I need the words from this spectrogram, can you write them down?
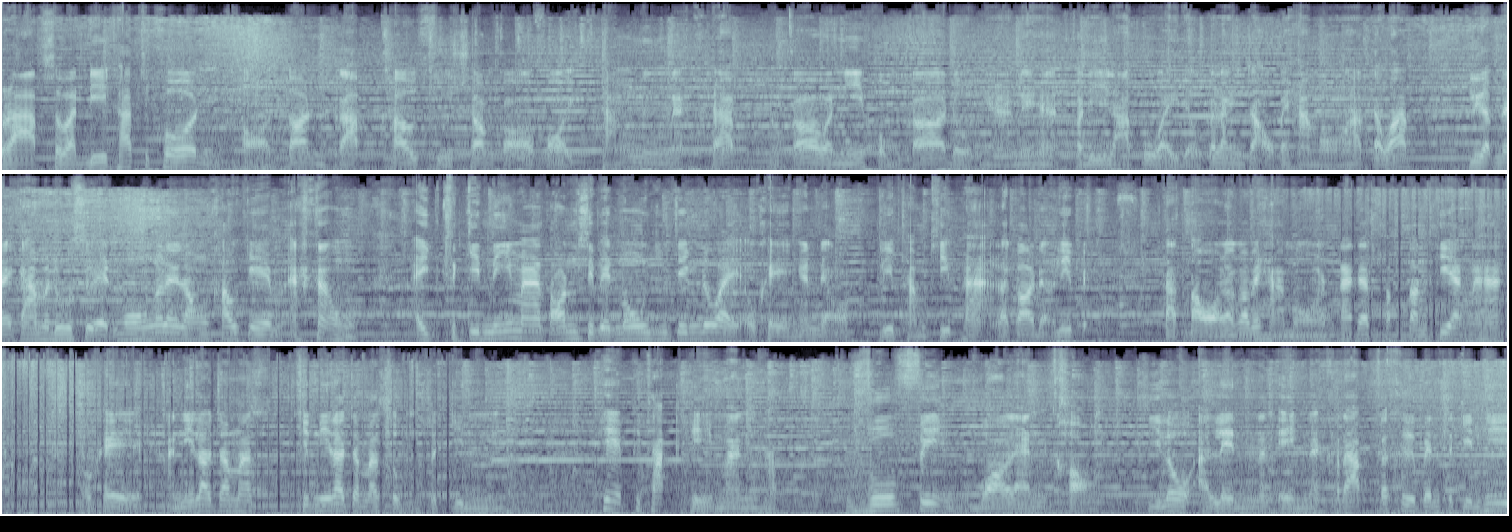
กราบสวัสดีครับทุกคน ขอต้อนรับเข้าสู่ช่องกอฟอีกครั้งหนึ่งนะครับแล้วก็วันนี้ผมก็โดดงานนะฮะพอดีลาป่วยเดี๋ยวกำลังจะออกไปหาหมอครับ แต่ว่าเหลือบนาฬิกามาดู 11โมงก็เลยลองเข้าเกมอ้าวไอสกินนี้มาตอน 11โมงจริง ๆ ด้วย โอเค งั้นเดี๋ยวรีบทำคลิปฮะ แล้วก็เดี๋ยวรีบตัดต่อแล้วก็ไปหาหมอ น่าจะตอนเที่ยงนะฮะ โอเค อันนี้เราจะมาคลิปนี้เราจะมาสุ่มสกิน เทพพิทักษ์เหมันครับ Wolfing Warland ของฮีโร่อเลนนั่นเองนะครับ ก็คือเป็นสกินที่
